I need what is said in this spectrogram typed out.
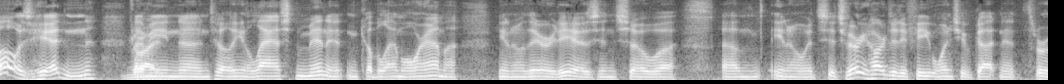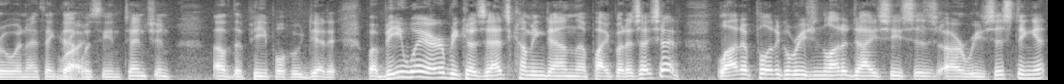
Oh, it was hidden. I mean, uh, until you know, last minute in Kablamorama, you know, there it is. And so, uh, um, you know, it's it's very hard to defeat once you've gotten it through. And I think that Right. was the intention of the people who did it. But beware because that's coming down the pike. But as I said, a lot of political regions, a lot of dioceses are resisting it,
